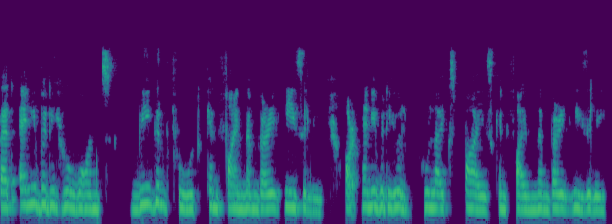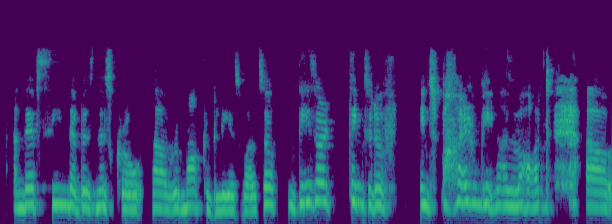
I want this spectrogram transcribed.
that anybody who wants vegan food can find them very easily, or anybody who, who likes pies can find them very easily. And they've seen their business grow uh, remarkably as well. So these are things that have inspire me a lot uh,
